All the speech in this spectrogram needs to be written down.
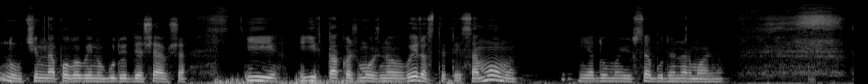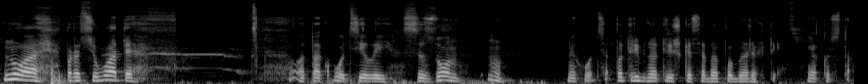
ну, чим наполовину будуть дешевше. І їх також можна виростити самому. Я думаю, все буде нормально. Ну, а працювати отак от цілий сезон, ну, не хочеться. Потрібно трішки себе поберегти. Якось так.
